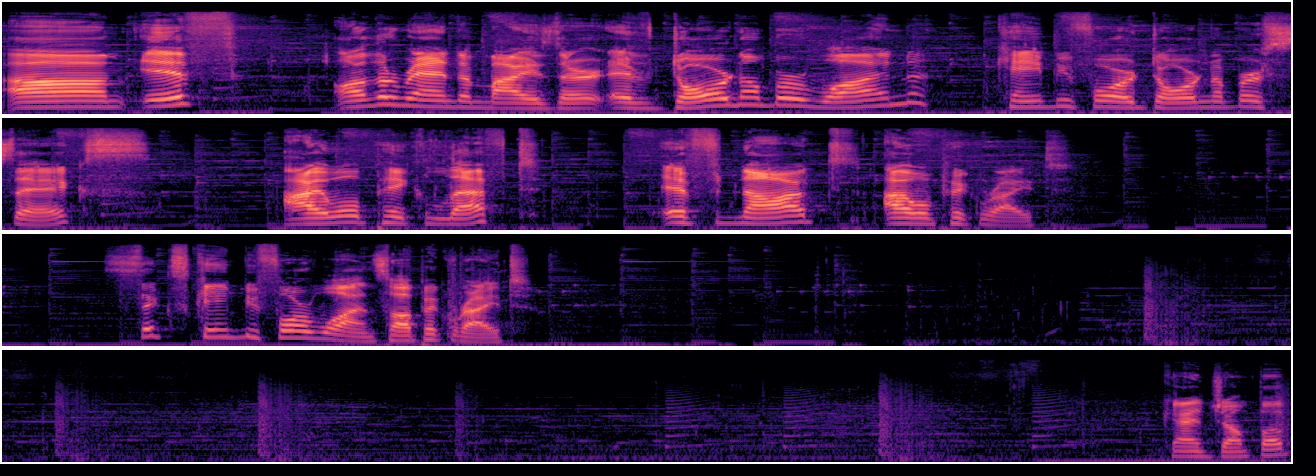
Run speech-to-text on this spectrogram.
Um, if on the randomizer, if door number one came before door number six, I will pick left. If not, I will pick right. Six came before one, so I'll pick right. Can I jump up?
